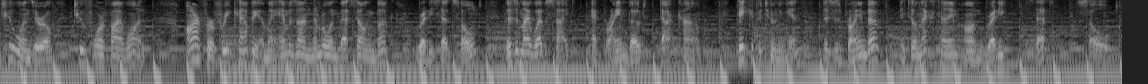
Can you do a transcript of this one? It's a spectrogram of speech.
210 2451. Or for a free copy of my Amazon number one best selling book, Ready Set Sold, visit my website at brianvogt.com. Thank you for tuning in. This is Brian Vogt. Until next time on Ready, Set, Sold.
